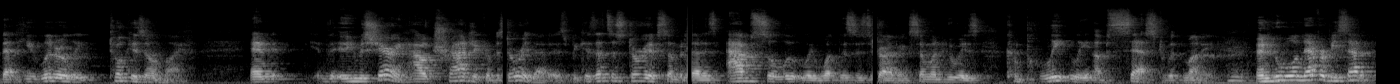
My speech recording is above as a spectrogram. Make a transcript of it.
that he literally took his own life. And he was sharing how tragic of a story that is because that's a story of somebody that is absolutely what this is describing someone who is completely obsessed with money hmm. and who will never be sat-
